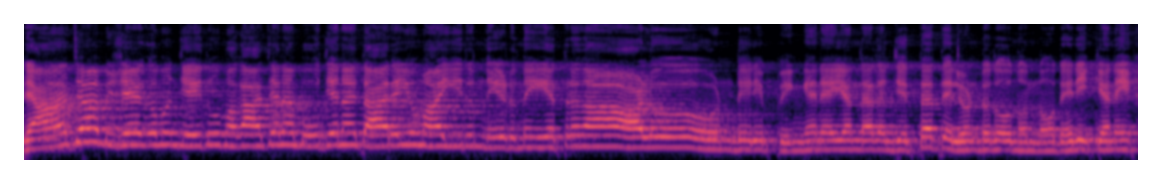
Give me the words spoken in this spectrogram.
രാജാഭിഷേകവും ചെയ്തു. മഹാജന പൂജന താരയുമായിരുന്നു നീടുന്നീ. എത്ര നാളുണ്ടിരിപ്പിങ്ങനെ എന്നതും ചിത്തത്തിലുണ്ട് തോന്നുന്നു. ധരിക്കണേ.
